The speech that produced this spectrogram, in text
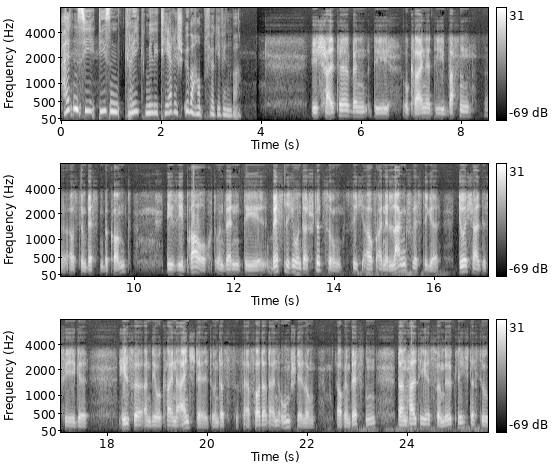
Halten Sie diesen Krieg militärisch überhaupt für gewinnbar? Ich halte, wenn die Ukraine die Waffen aus dem Westen bekommt, die sie braucht. Und wenn die westliche Unterstützung sich auf eine langfristige durchhaltefähige Hilfe an die Ukraine einstellt, und das erfordert eine Umstellung, auch im Westen, dann halte ich es für möglich, dass die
